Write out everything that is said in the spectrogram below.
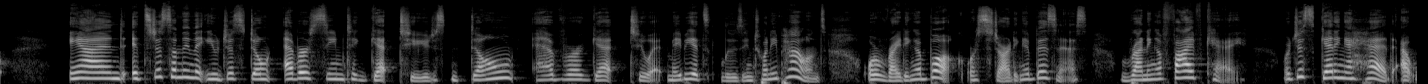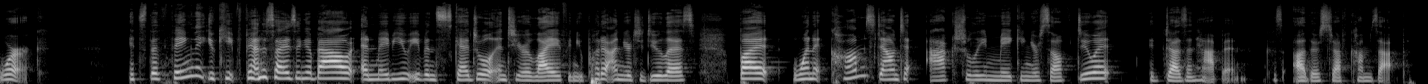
And it's just something that you just don't ever seem to get to. You just don't ever get to it. Maybe it's losing 20 pounds, or writing a book, or starting a business, running a 5K, or just getting ahead at work. It's the thing that you keep fantasizing about, and maybe you even schedule into your life and you put it on your to do list. But when it comes down to actually making yourself do it, it doesn't happen because other stuff comes up.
